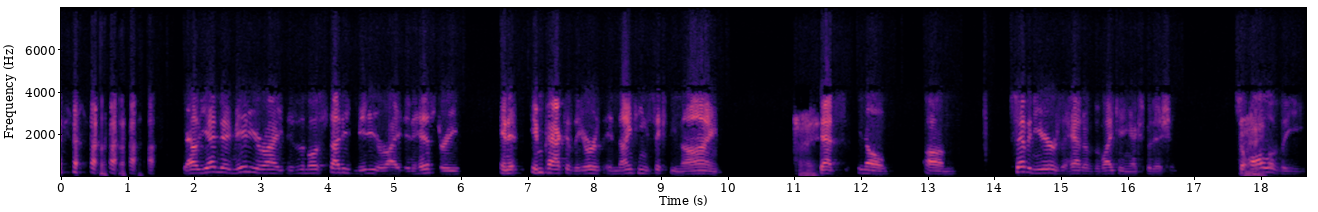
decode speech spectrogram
the Allende meteorite is the most studied meteorite in history and it impacted the Earth in 1969. Right. That's you know um, seven years ahead of the Viking expedition. So right. all of the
